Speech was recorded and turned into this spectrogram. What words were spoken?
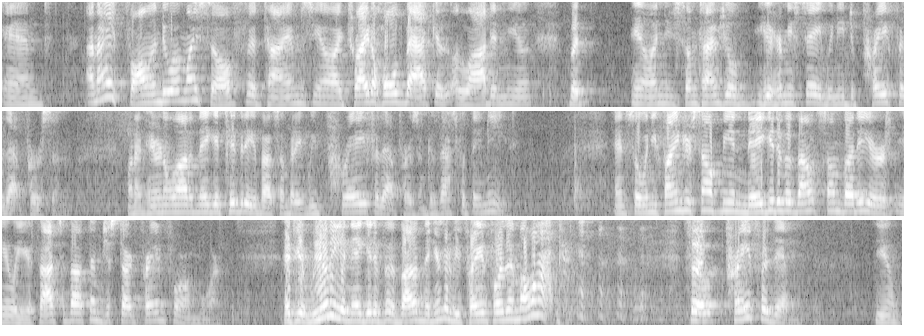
And and I fall into it myself at times. You know, I try to hold back a lot, and you, but you know, and you, sometimes you'll you hear me say we need to pray for that person. When I'm hearing a lot of negativity about somebody, we pray for that person because that's what they need. And so when you find yourself being negative about somebody or you know your thoughts about them, just start praying for them more. If you're really a negative about them, then you're going to be praying for them a lot. so pray for them. You know,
